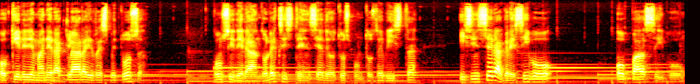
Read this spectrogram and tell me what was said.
o quiere de manera clara y respetuosa, considerando la existencia de otros puntos de vista y sin ser agresivo o pasivo.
